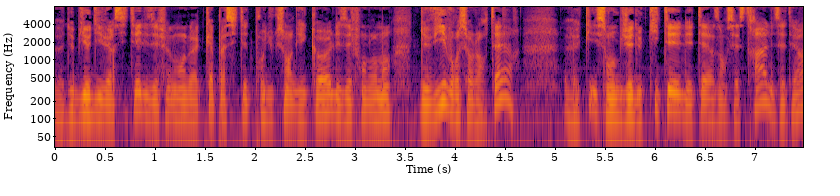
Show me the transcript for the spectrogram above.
euh, de biodiversité, des effondrements de la capacité de production agricole, des effondrements de vivre sur leurs terres, euh, qui sont obligés de quitter les terres ancestrales, etc.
